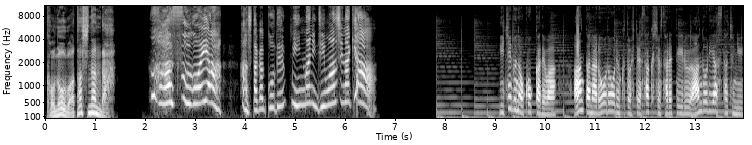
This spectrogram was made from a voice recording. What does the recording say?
この私なんだ。あすごいや。明日学校でみんなに自慢しなきゃ。一部の国家では安価な労働力として搾取されているアンドリアスたちに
